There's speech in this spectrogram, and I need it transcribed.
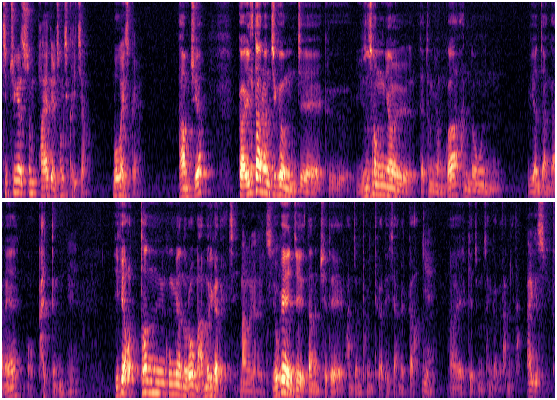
집중해서 좀 봐야 될 정치글 있죠. 뭐가 있을까요? 다음 주요? 그러니까 일단은 지금 이제 그 윤석열 대통령과 한동훈 위원장 간의 뭐 갈등 음, 이게 어떤 국면으로 마무리가 될지 마무리가 될지. 이게 이제 일단은 최대 관전 포인트가 되지 않을까 예. 아, 이렇게 좀 생각을 합니다. 알겠습니다.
